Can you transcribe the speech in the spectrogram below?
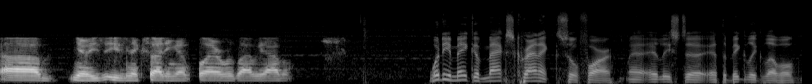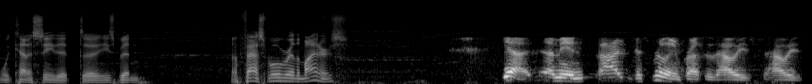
Um, you know, he's he's an exciting young player. We're glad we have him. What do you make of Max Kranick so far, uh, at least uh, at the big league level? We kind of see that uh, he's been a fast mover in the minors. Yeah, I mean, I, just really impressed with how he's how he's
